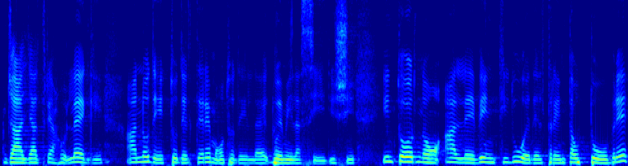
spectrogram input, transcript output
già gli altri colleghi hanno detto del terremoto del 2016. Intorno alle 22 del 30 ottobre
